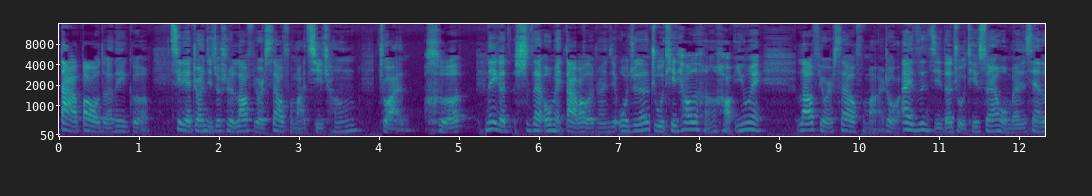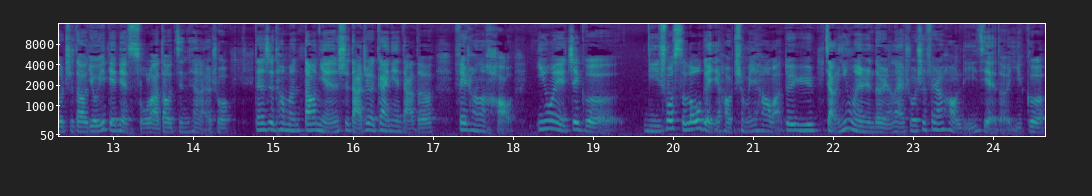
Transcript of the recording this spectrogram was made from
大爆的那个系列专辑就是《Love Yourself》嘛，起承转合那个是在欧美大爆的专辑。我觉得主题挑的很好，因为《Love Yourself》嘛，这种爱自己的主题，虽然我们现在都知道有一点点俗了，到今天来说，但是他们当年是打这个概念打得非常的好，因为这个。你说 slogan 也好，什么也好吧，对于讲英文人的人来说是非常好理解的一个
